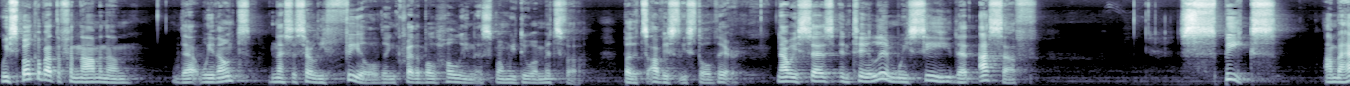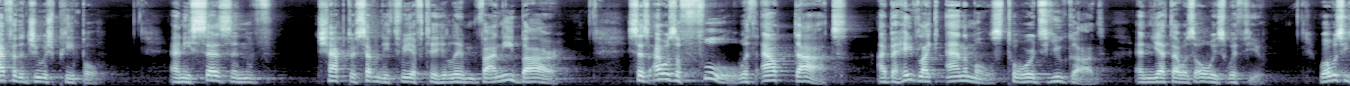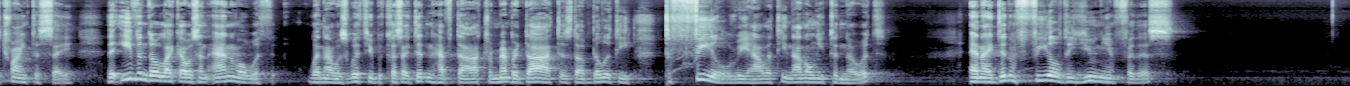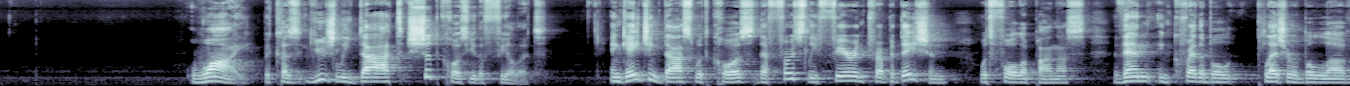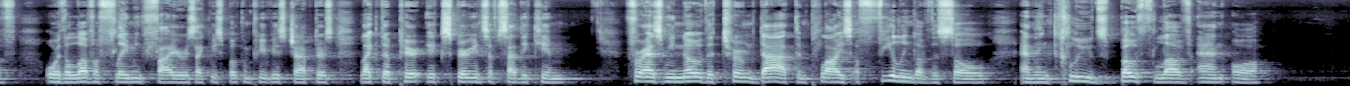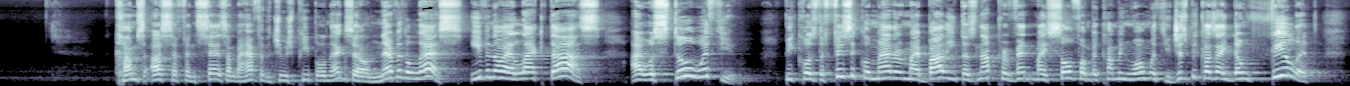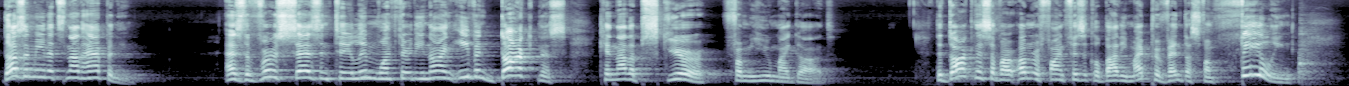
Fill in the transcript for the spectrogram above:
We spoke about the phenomenon that we don't necessarily feel the incredible holiness when we do a mitzvah, but it's obviously still there. Now he says in Tehillim, we see that Asaf speaks on behalf of the Jewish people, and he says in chapter 73 of Tehillim, Vani Bar, he says, I was a fool without dat. I behaved like animals towards you, God, and yet I was always with you. What was he trying to say? That even though, like I was an animal with when I was with you, because I didn't have dat, remember, dat is the ability to feel reality, not only to know it. And I didn't feel the union for this. Why? Because usually dat should cause you to feel it. Engaging das would cause that firstly fear and trepidation would fall upon us, then incredible, pleasurable love, or the love of flaming fires, like we spoke in previous chapters, like the experience of tzaddikim. For as we know, the term dat implies a feeling of the soul and includes both love and awe. Comes Asaf and says on behalf of the Jewish people in exile, Nevertheless, even though I lack das, I was still with you because the physical matter of my body does not prevent my soul from becoming one with you. Just because I don't feel it doesn't mean it's not happening. As the verse says in Tehillim 139, even darkness cannot obscure from you, my God. The darkness of our unrefined physical body might prevent us from feeling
